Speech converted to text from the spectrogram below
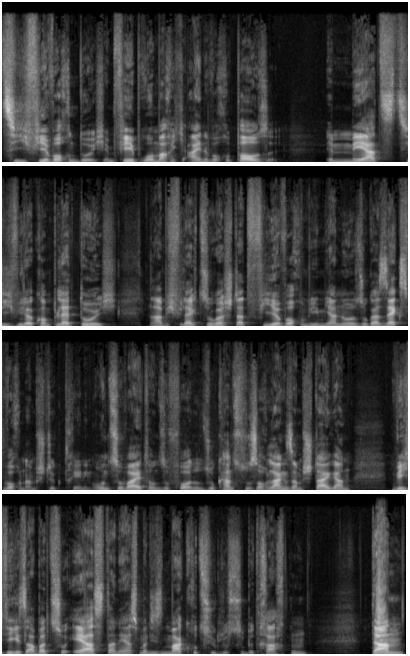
ziehe ich vier Wochen durch, im Februar mache ich eine Woche Pause, im März ziehe ich wieder komplett durch, dann habe ich vielleicht sogar statt vier Wochen wie im Januar sogar sechs Wochen am Stück Training und so weiter und so fort. Und so kannst du es auch langsam steigern. Wichtig ist aber zuerst dann erstmal diesen Makrozyklus zu betrachten, dann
